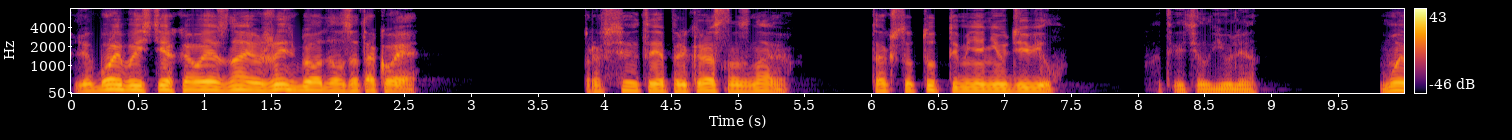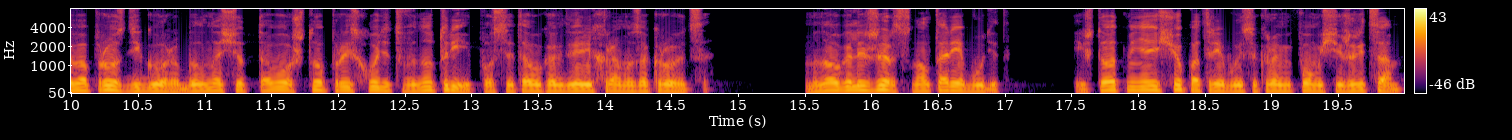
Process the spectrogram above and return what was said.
любой бы из тех, кого я знаю, жизнь бы отдал за такое. Про все это я прекрасно знаю, так что тут ты меня не удивил, — ответил Юлиан. Мой вопрос, Дегора, был насчет того, что происходит внутри после того, как двери храма закроются. Много ли жертв на алтаре будет? И что от меня еще потребуется, кроме помощи жрецам?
